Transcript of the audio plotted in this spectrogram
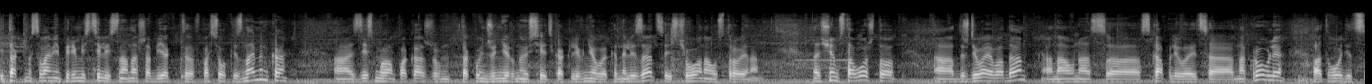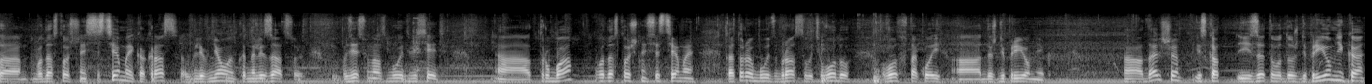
Итак, мы с вами переместились на наш объект в поселке Знаменка. Здесь мы вам покажем такую инженерную сеть, как ливневая канализация, из чего она устроена. Начнем с того, что а, дождевая вода, она у нас а, скапливается на кровле, отводится водосточной системой как раз в ливневую канализацию. Здесь у нас будет висеть а, труба водосточной системы, которая будет сбрасывать воду вот в такой дождеприемник. Дальше из, из этого дождеприемника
